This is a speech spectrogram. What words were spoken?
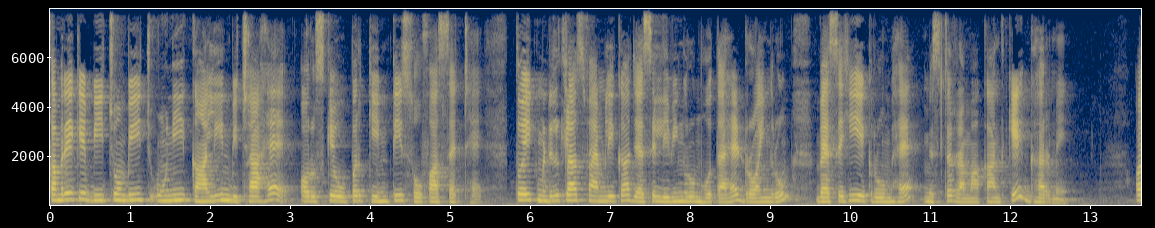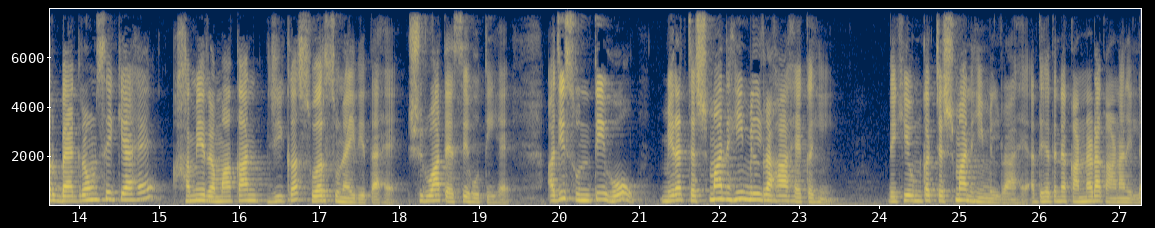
कमरे के बीचों बीच ऊनी कालीन बिछा है और उसके ऊपर कीमती सोफा सेट है। तो एक मिडिल क्लास फैमिली का जैसे लिविंग रूम होता है, ड्राइंग रूम, वैसे ही एक रूम है मिस्टर रमाकांत के घर में। और बैकग्राउंड से क्या है? हमें रमाकांत जी का स्वर सुनाई देता है। शुरुआत ऐसे होती है, अजी सुनती हो, मेरा चश्मा नहीं मिल रहा है कहीं। देखिए उनका ചശ്മ नहीं മിൽ रहा है। അദ്ദേഹത്തിന്റെ കണ്ണട കാണാനില്ല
